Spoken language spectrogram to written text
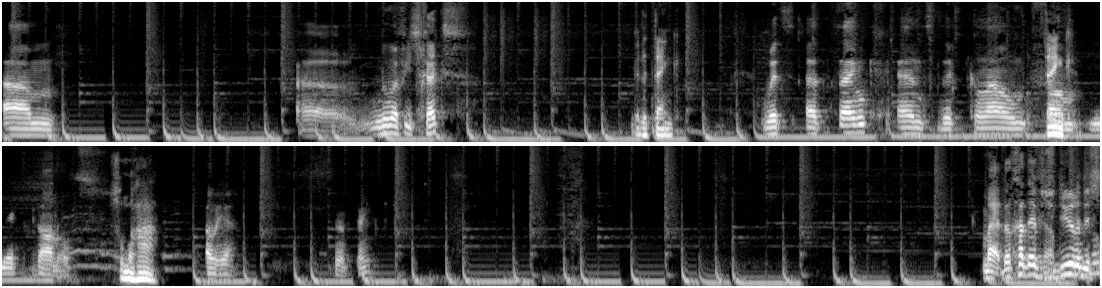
Um, uh, noem even iets geks. Bij de tank. With a tank and the clown from Tank. McDonald's. Zonder H. Oh ja. Ja, tank. Maar dat gaat eventjes duren, dus eh,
